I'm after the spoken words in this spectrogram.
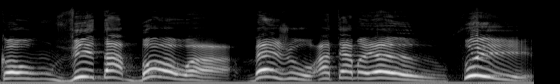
com Vida Boa! Beijo, até amanhã! Fui!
